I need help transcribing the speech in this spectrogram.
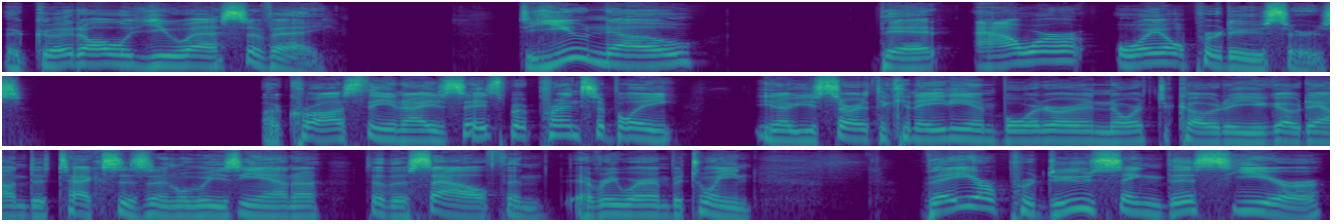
the good old US of A. Do you know that our oil producers across the United States, but principally you know, you start at the Canadian border in North Dakota, you go down to Texas and Louisiana to the south and everywhere in between. They are producing this year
